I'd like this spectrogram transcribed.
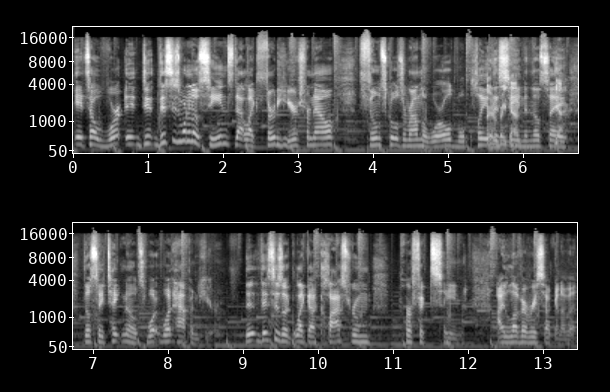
it's a work. This is one of those scenes that, like, 30 years from now, film schools around the world will play this scene down. and they'll say, Yeah. they'll say, take notes. What what happened here? Th- This is a like a classroom perfect scene. I love every second of it.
